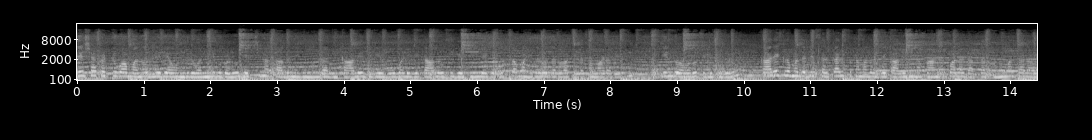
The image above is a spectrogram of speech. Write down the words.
ದೇಶ ಕಟ್ಟುವ ಮನೋಧೈರ್ಯ ಹೊಂದಿರುವ ನೀವುಗಳು ಹೆಚ್ಚಿನ ಸಾಧನೆಗೆ ಮುಂದಾಗಿ ಕಾಲೇಜಿಗೆ ಹೋಬಳಿಗೆ ತಾಲೂಕಿಗೆ ಜಿಲ್ಲೆಗೆ ಉತ್ತಮ ಹೆಸರು ತರುವ ಕೆಲಸ ಮಾಡಬೇಕು ಎಂದು ಅವರು ತಿಳಿಸಿದರು. ಕಾರ್ಯಕ್ರಮದಲ್ಲಿ ಸರ್ಕಾರಿ ಪ್ರಥಮ ದರ್ಜೆ ಕಾಲೇಜಿನ ಪ್ರಾಂಶುಪಾಲ ಡಾಕ್ಟರ್ ಹನುಮಂತರಾಯ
